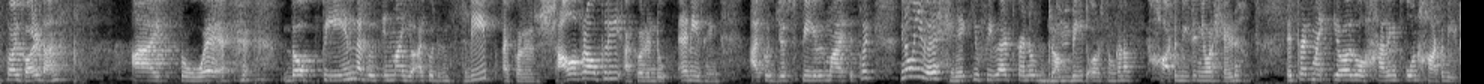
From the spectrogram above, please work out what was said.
So I got it done. I swear, the pain that was in my ear, I couldn't sleep, I couldn't shower properly, I couldn't do anything. I could just feel my. It's like you know when you get a headache, you feel that kind of drum beat or some kind of heartbeat in your head. It's like my ears were having its own heartbeat.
